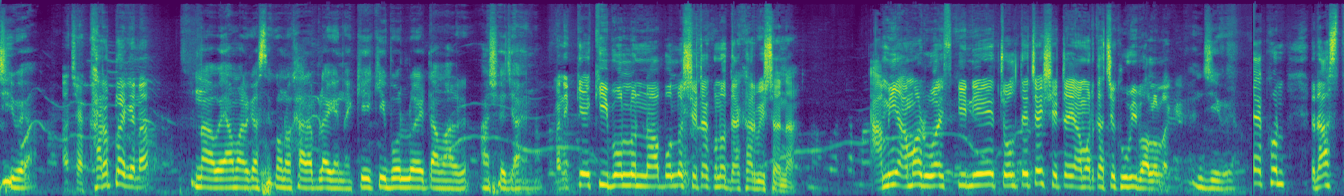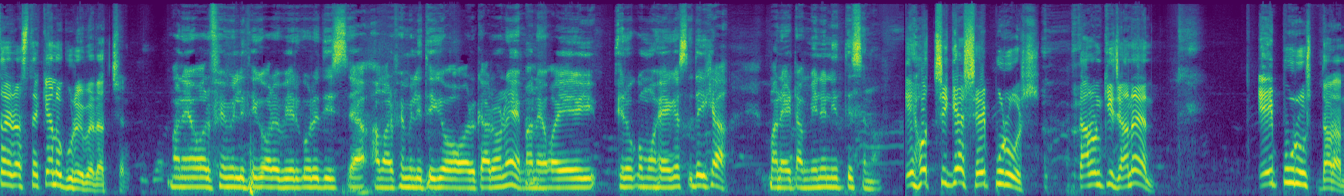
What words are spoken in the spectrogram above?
জি ভাইয়া। আচ্ছা খারাপ লাগে না? না ভাই আমার কাছে কোনো খারাপ লাগে না। কে কি বলল এটা আমার আসে যায় না। মানে কে কি বলল না বলল সেটা কোনো দেখার বিষয় না। আমি আমার ওয়াইফকে নিয়ে চলতে চাই সেটাই আমার কাছে খুবই ভালো লাগে। জি ভাইয়া। এখন রাস্তায় রাস্তায় কেন ঘুরে বেড়াচ্ছেন? মানে ওর ফ্যামিলি থেকে ওরা বের করে দিচ্ছে আমার ফ্যামিলি থেকে ওর কারণে মানে ও এই এরকম হয়ে গেছে দেখা মানে এটা মেনে নিতেছে না। এ হচ্ছে গিয়া সেই পুরুষ। কারণ কি জানেন? এই পুরুষ দাঁড়ান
